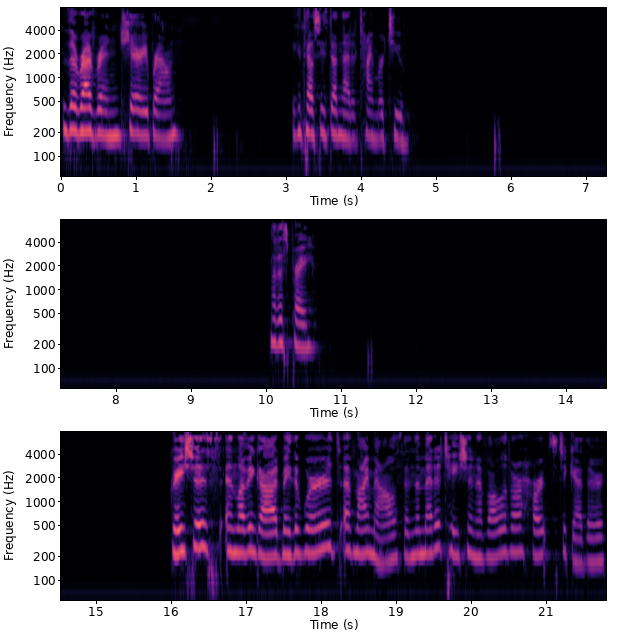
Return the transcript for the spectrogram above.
The Reverend Sherry Brown. You can tell she's done that a time or two. Let us pray. Gracious and loving God, may the words of my mouth and the meditation of all of our hearts together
